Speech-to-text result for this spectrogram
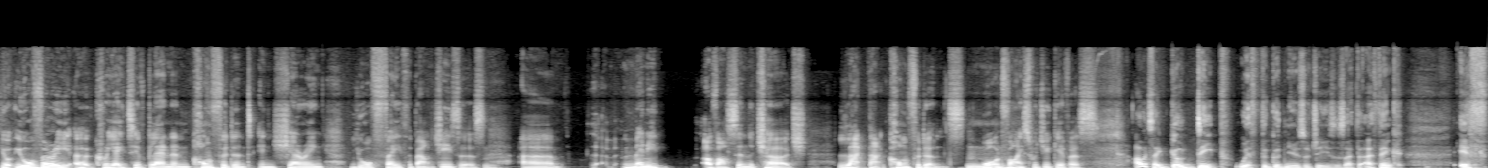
You're, you're very uh, creative, Glen, and confident in sharing your faith about Jesus. Um, many of us in the church lack that confidence. What advice would you give us? I would say go deep with the good news of Jesus. I, th- I think if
